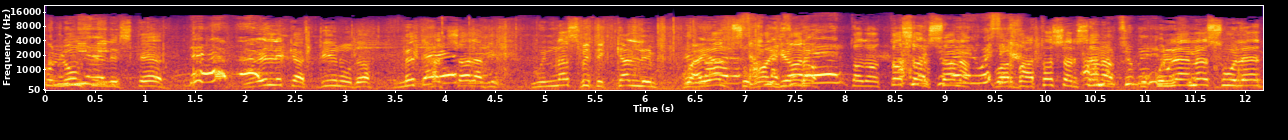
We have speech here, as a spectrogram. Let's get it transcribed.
كلهم في الاستاد. وإيه اللي كاتبينه ده؟ مدحت شلبي والناس بتتكلم وعيال صغيرة 13 سنة و14 سنة وكلها ناس ولاد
